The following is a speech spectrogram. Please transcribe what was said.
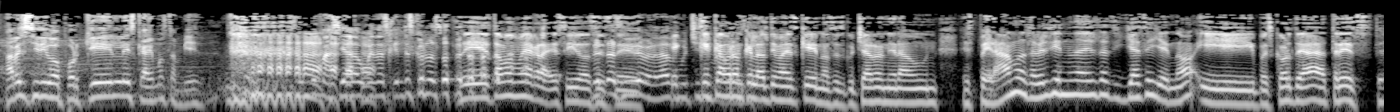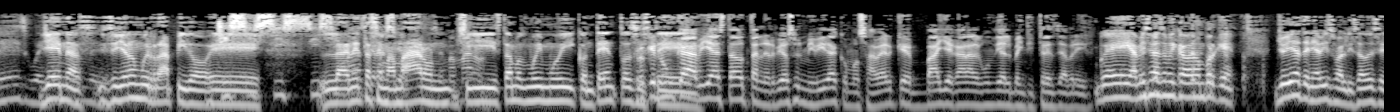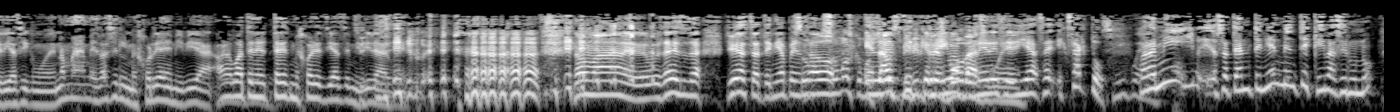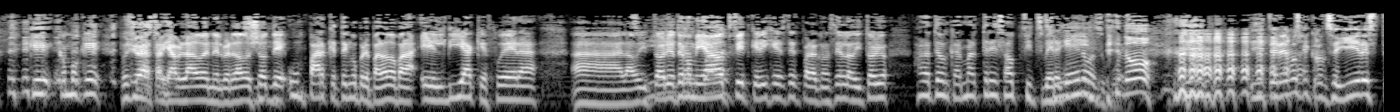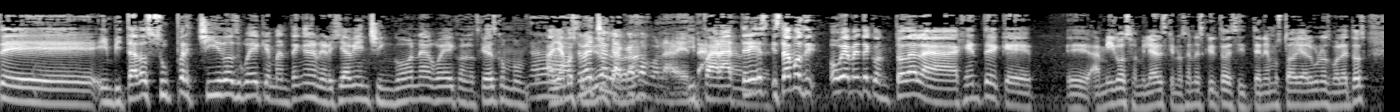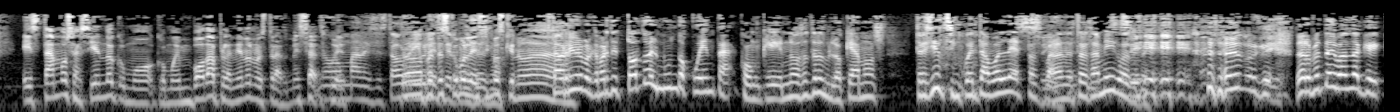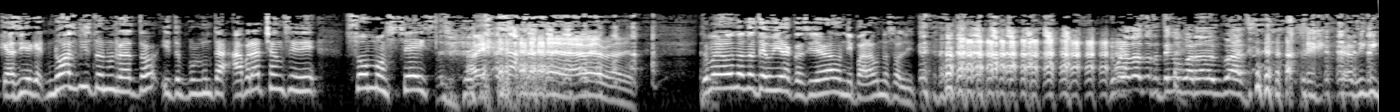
a veces sí digo, ¿por qué les caemos tan bien? Son demasiado buenas gentes con nosotros. Sí, estamos muy agradecidos. Este, sí, de verdad, qué, qué cabrón gracias. que la última vez que nos escucharon era un esperamos a ver si en una de esas y ya se llenó y pues corte a tres Tres, güey. llenas y se llenó muy rápido. eh, Muchísimas la neta se mamaron. se mamaron. Sí, estamos muy muy contentos. Creo que este, nunca había estado tan nervioso en mi vida como saber que va a llegar algún día el 23 de abril. Güey, a mí se me hace muy cabrón porque yo ya tenía visualizado ese día así como de, no mames, va a ser el mejor día de mi vida. Ahora voy a tener tres mejores días de mi vida, güey. no mames, güey, ¿sabes? O sea, yo ya hasta tenía pensado somos como el outfit que me iba a poner ese día. Exacto. Sí. Para mí, o sea, ten- tenía en mente que iba a ser uno que como que, pues yo hasta había hablado en el verdadero shot de un par que tengo preparado para el día que fuera al auditorio. Sí, tengo mi cual. outfit que dije este es para conocer el auditorio. Ahora tengo que armar tres outfits vergueros, güey. No, y, y tenemos que conseguir este invitados súper chidos, güey, que mantengan energía bien chingona, güey, con los que es como No, hayamos se va a echar la cabrón. casa por la Y para tres, estamos obviamente con toda la gente que eh, amigos, familiares que nos han escrito de si tenemos todavía algunos boletos, estamos haciendo como como en boda planeando nuestras mesas, No güey. mames, está No, horrible. aparte es como le decimos que no a- Está horrible porque aparte todo el mundo cuenta con que nosotros bloqueamos 350 boletos Sí. para nuestros amigos. Sí. ¿Sabes? Porque de repente hay banda que, que así de que no has visto en un rato y te pregunta, ¿habrá chance de somos seis? A ver, a ver, brother. Número uno, no te hubiera considerado ni para uno solito. Número dos, no te tengo guardado en WhatsApp. Así que,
